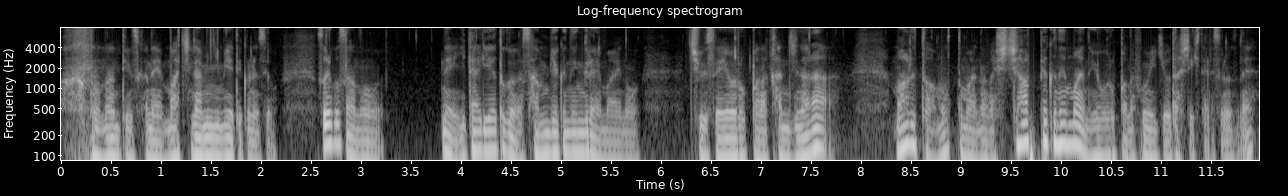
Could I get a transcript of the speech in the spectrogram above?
あの何て言うんですかね街並みに見えてくるんですよ。それこそあのねイタリアとかが300年ぐらい前の中世ヨーロッパな感じならマルタはもっと前なんか700800年前のヨーロッパの雰囲気を出してきたりするんですね。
